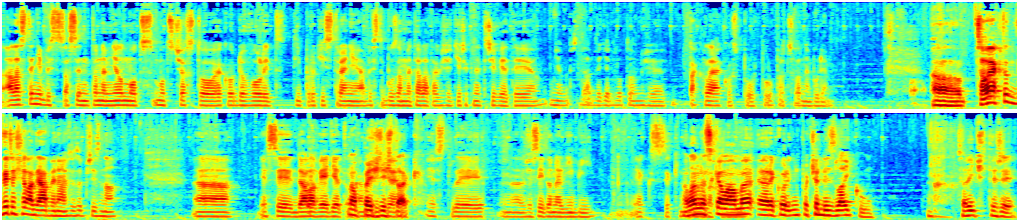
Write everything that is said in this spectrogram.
ale stejně bys asi to neměl moc, moc často jako dovolit té protistraně, aby s tebou zametala tak, že ti řekne tři věty a měl bys dát vědět o tom, že takhle jako spolu spolupracovat nebudeme. Uh, Co, jak to vyřešila Gábina, že se přizná? Uh, jestli dala vědět no, když tak. jestli, že se jí to nelíbí. Jak se k Ale dneska máme rekordní počet dislikeů. Celý čtyři.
